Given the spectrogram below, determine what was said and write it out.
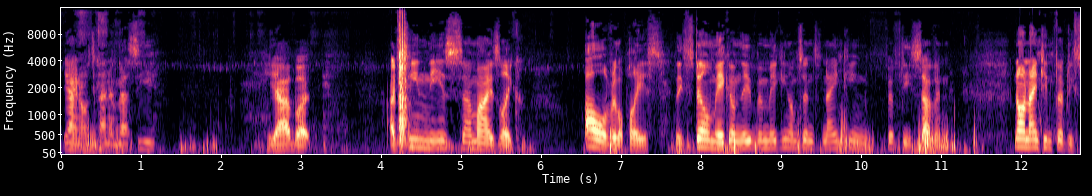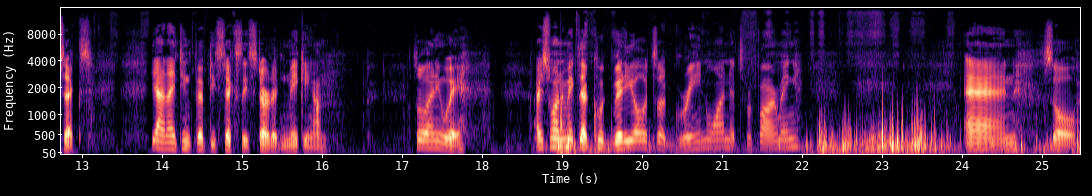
Yeah, I know it's kind of messy. Yeah, but I've seen these semis like all over the place. They still make them. They've been making them since 1957. No, 1956. Yeah, 1956 they started making them. So anyway, I just want to make that quick video. It's a grain one. It's for farming. And so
